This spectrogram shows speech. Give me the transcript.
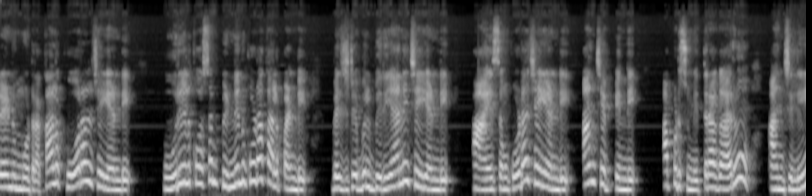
రెండు మూడు రకాల కూరలు చేయండి. పూరీల కోసం పిండిని కూడా కలపండి. వెజిటేబుల్ బిర్యానీ చేయండి. పాయసం కూడా చేయండి అని చెప్పింది. అప్పుడు సుమిత్ర గారు అంజలి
